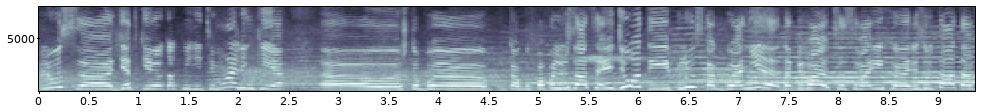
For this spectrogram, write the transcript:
Плюс э, детки, как видите, маленькие, чтобы как бы популяризация идет, и плюс как бы они добиваются своих результатов.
